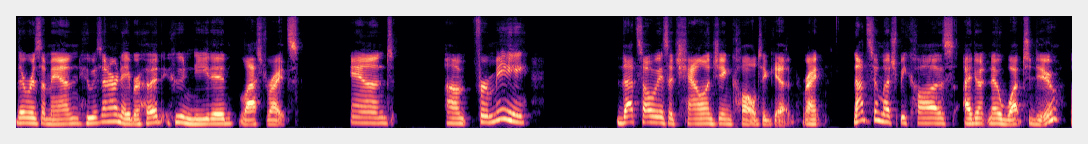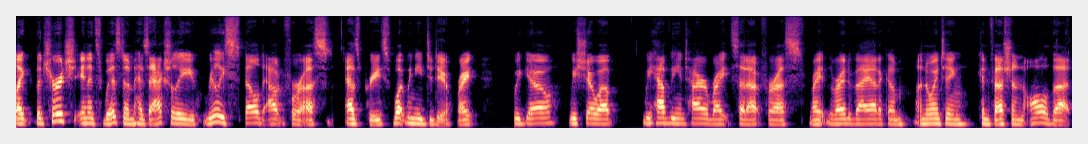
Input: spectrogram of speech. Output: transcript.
there was a man who was in our neighborhood who needed last rites. And um, for me, that's always a challenging call to get, right? Not so much because I don't know what to do. Like the church, in its wisdom, has actually really spelled out for us as priests what we need to do, right? We go, we show up, we have the entire rite set out for us, right? The rite of viaticum, anointing, confession, all of that.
